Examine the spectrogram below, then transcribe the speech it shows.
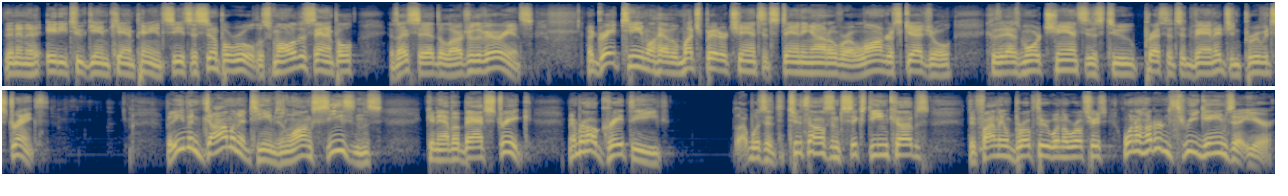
than in an 82 game campaign. See, it's a simple rule. The smaller the sample, as I said, the larger the variance. A great team will have a much better chance at standing out over a longer schedule because it has more chances to press its advantage and prove its strength. But even dominant teams in long seasons can have a bad streak. Remember how great the was it the 2016 Cubs that finally broke through won the World Series? Won 103 games that year,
